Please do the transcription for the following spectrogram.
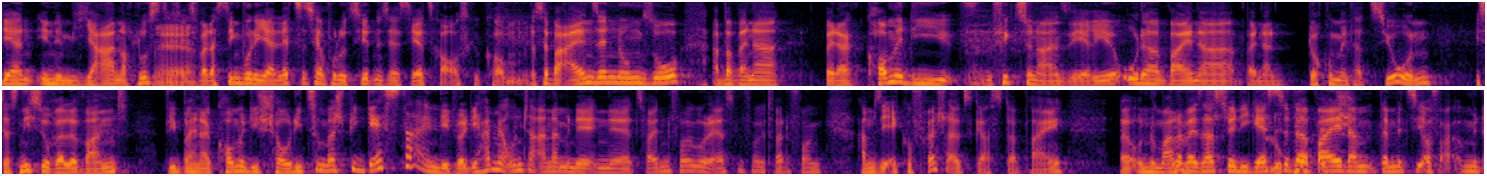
der in einem Jahr noch lustig ja, ist, weil das Ding wurde ja letztes Jahr produziert und ist erst jetzt rausgekommen. Das ist ja bei allen Sendungen so, aber bei einer, bei einer Comedy, fiktionalen Serie oder bei einer, bei einer Dokumentation ist das nicht so relevant wie bei einer Comedy-Show, die zum Beispiel Gäste einlädt, weil die haben ja unter anderem in der, in der zweiten Folge oder ersten Folge, zweite Folge, haben sie Echo Fresh als Gast dabei. Äh, und normalerweise und hast du ja die Gäste dabei, damit, damit sie auf, mit,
